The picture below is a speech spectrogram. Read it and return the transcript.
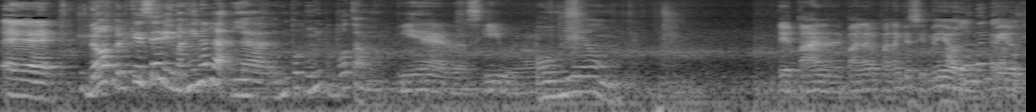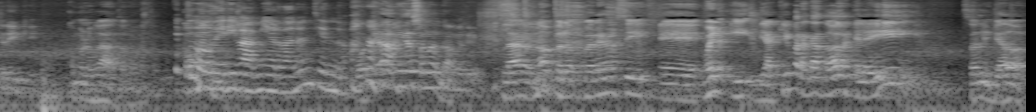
eh, no, pero es que en serio, imagina la, la, un, un hipopótamo Mierda, sí, o weón. un león, De pana, de pana, de pana que sí, medio, medio tricky. como los gatos. Los gatos. Es todo deriva a mierda, no entiendo. ¿Por qué amigas son no, me digo. Claro, no, pero, pero es así. eh, bueno, y de aquí para acá, todas las que leí son limpiador.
